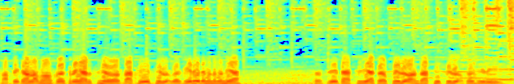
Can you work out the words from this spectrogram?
Tapi kalau mau ke Sriharjo tadi belok ke kiri teman-teman ya. Jadi tadi ada belokan tadi belok ke kiri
